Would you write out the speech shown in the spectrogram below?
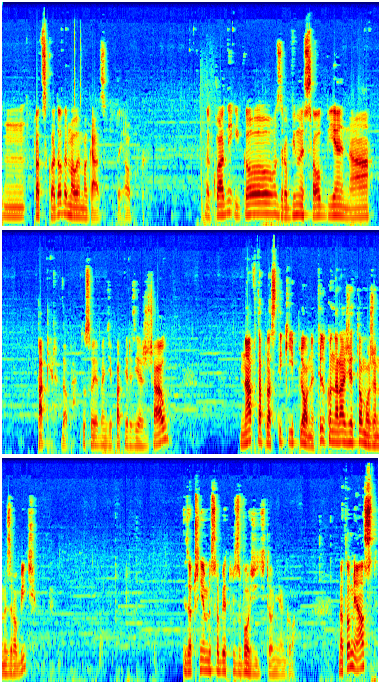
Mm, plac składowy, mały magazyn tutaj obok. Dokładnie i go zrobimy sobie na papier. Dobra, tu sobie będzie papier zjeżdżał. Nafta, plastiki i plony. Tylko na razie to możemy zrobić. Zaczniemy sobie tu zwozić do niego. Natomiast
